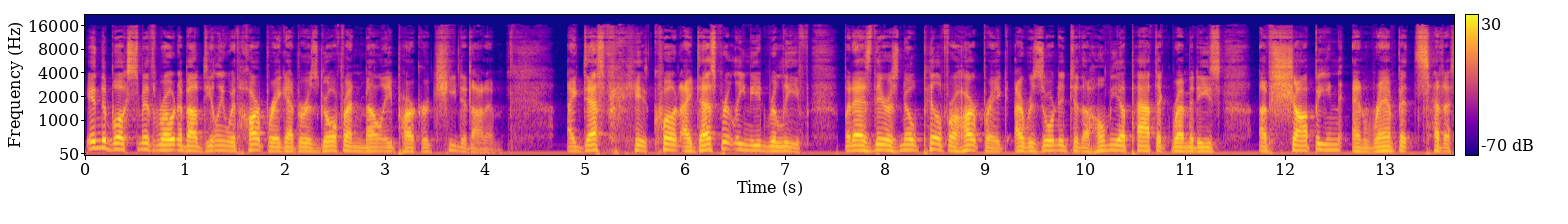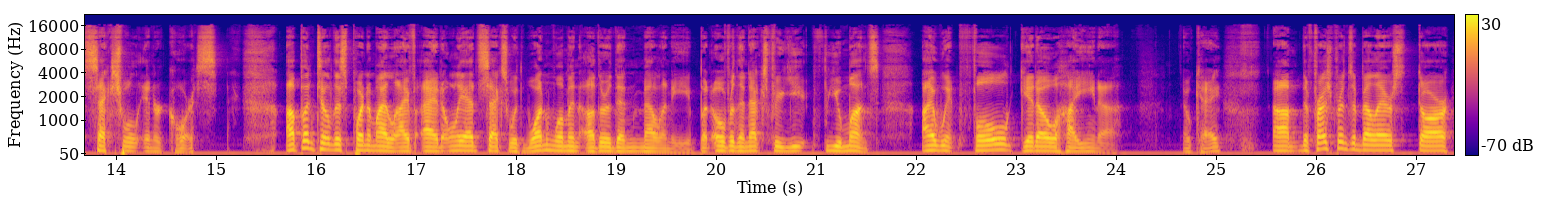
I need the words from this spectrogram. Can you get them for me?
In the book, Smith wrote about dealing with heartbreak after his girlfriend Melanie Parker cheated on him. I desperately quote, I desperately need relief, but as there is no pill for heartbreak, I resorted to the homeopathic remedies of shopping and rampant sexual intercourse. Up until this point in my life, I had only had sex with one woman other than Melanie, but over the next few few months, I went full ghetto hyena. Okay. Um, the Fresh Prince of Bel Air star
